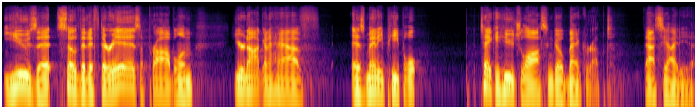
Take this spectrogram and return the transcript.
use it so that if there is a problem, you're not going to have as many people take a huge loss and go bankrupt. That's the idea.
